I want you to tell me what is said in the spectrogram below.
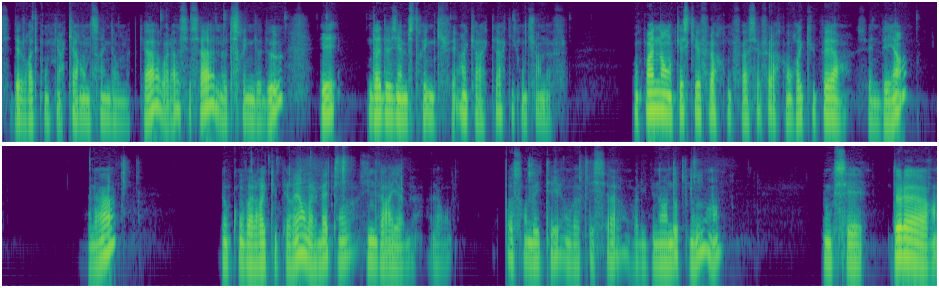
ça devrait contenir 45 dans notre cas. Voilà, c'est ça, notre string de 2. Et la deuxième string qui fait un caractère qui contient 9. Donc maintenant, qu'est-ce qu'il va falloir qu'on fasse? Il va falloir qu'on récupère ce NB1. Voilà. Donc on va le récupérer, on va le mettre dans une variable. Alors, pour pas s'embêter, on va appeler ça, on va lui donner un autre nom. Hein. Donc c'est dollar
